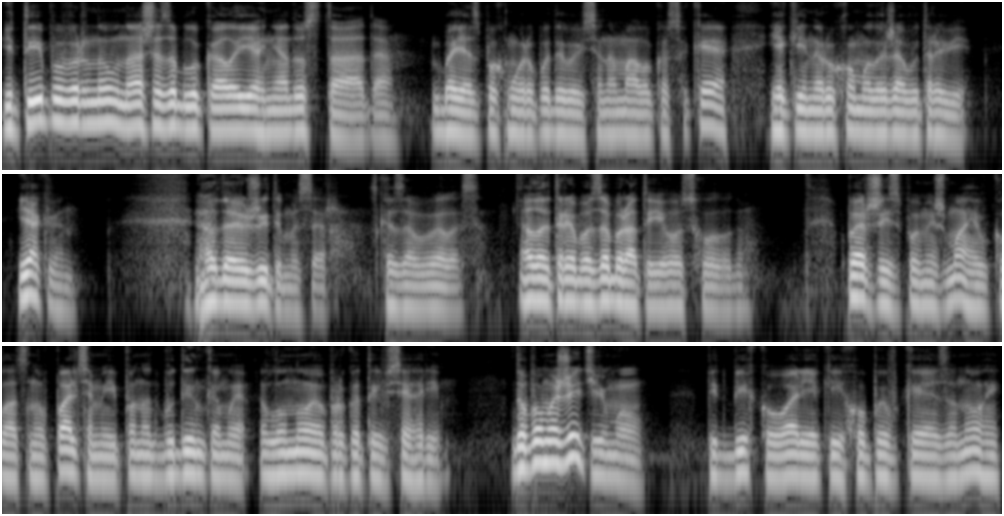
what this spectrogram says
І ти повернув наше заблукале ягня до стада. Бояз похмуро подивився на мало косаке, який нерухомо лежав у траві. Як він? Гадаю, житиме, сер, сказав Велес. Але треба забрати його з холоду. Перший з поміж магів клацнув пальцями і понад будинками луною прокотився грім. Допоможіть йому. Підбіг коваль, який хопив Кея за ноги,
